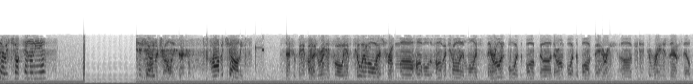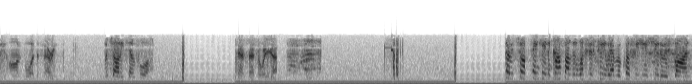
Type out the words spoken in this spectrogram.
Service Truck 10 on the air? Is Charlie, Central. Harbor Charlie. Central, be advised, ready for, we have two MOS from uh, Harbor, Harbor Charlie launch. They're on board the Bob, uh, they're on board the Barberi. Uh, if you need to raise them, they'll be on board the ferry. Harbor Charlie 10 4. 10 Central, what do you got? Service Truck 10K in the confines of the 115. We have a request for you to respond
